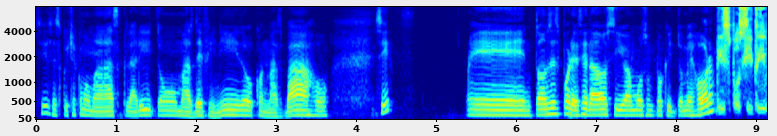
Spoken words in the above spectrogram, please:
Sí, se escucha como más clarito, más definido, con más bajo, ¿sí? Eh, entonces por ese lado sí vamos un poquito mejor Dispositivo.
